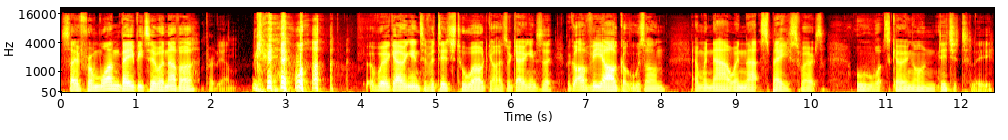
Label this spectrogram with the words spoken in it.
so from one baby to another, Brilliant. We're going into the digital world, guys. We're going into we've got our VR goggles on, and we're now in that space where it's, oh, what's going on digitally?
